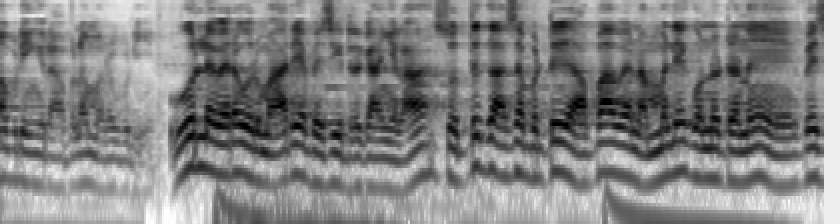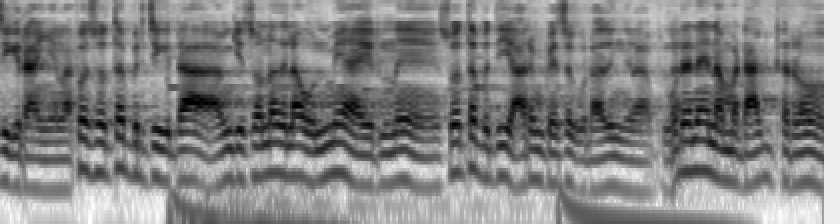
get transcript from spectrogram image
அப்படிங்கிறாப்புல மறுபடியும். ஊரில் வேற ஒரு மாதிரியா பேசிக்கிட்டு இருக்காங்களாம். சொத்துக்கு ஆசைப்பட்டு அப்பாவை நம்மளே கொண்டுட்டோன்னு பேசிக்கிறாங்களாம். இப்போ சொத்தை பிரிச்சுக்கிட்டா அவங்க சொன்னதெல்லாம் உண்மையாயிருன்னு சொத்தை பற்றி யாரும் பேசக்கூடாதுங்கிறாப்புல. உடனே நம்ம டாக்டரும்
